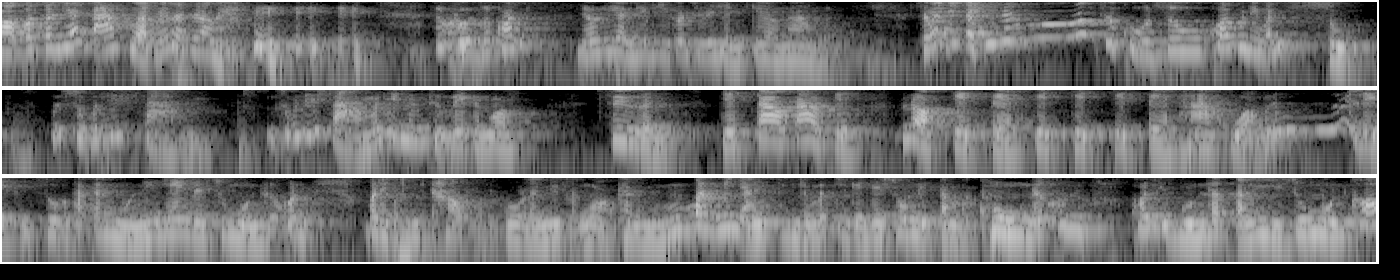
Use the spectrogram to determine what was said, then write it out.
ปอบอัตเลียตาสวดไม่เลยพี่น้องสุขุสุขคนเดี๋ยวเรียนดีๆก็จะได้เห็นแก้วน้ำสวัสดีจ้ะพี่น้องสุขุสุขคนวันนี้วันศุกร์วันศุกร์วันที่สามวันศุกร์วันที่สามวันที่หนึ่งถือเลขกันบ่เสื่อนเจ็ดเก้าเก้าเจ็ดมันออกเจ็ดแปดเจ็ดเจ็ดเจ็ดแปดห้าขวบเอ้ยเล็กสู้กับพักกันหมุนแห้งๆเลยสมุนคือคนบ่ได้กินเข้ากูละนึกละงอกคันมันไม่หยังกินกันมากินกับยายส้มในตำบักฮุงเด้อคนคนสิหมุนลอตเตอรี่สมุนคอ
